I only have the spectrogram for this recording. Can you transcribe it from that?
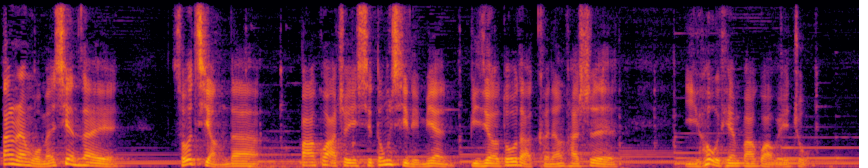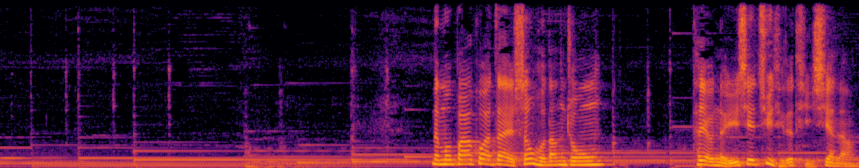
当然，我们现在所讲的八卦这一些东西里面，比较多的可能还是以后天八卦为主。那么八卦在生活当中，它有哪一些具体的体现呢？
